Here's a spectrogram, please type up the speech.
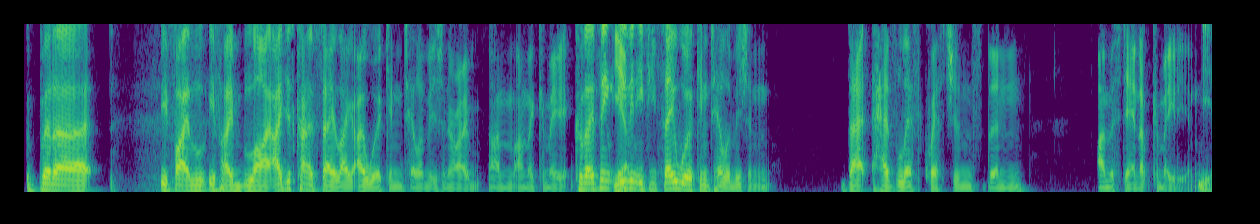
but uh if I if I lie, I just kind of say like I work in television or I, I'm I'm a comedian because I think Yeah. even if you say work in television, that has less questions than I'm a stand up comedian. Yeah.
